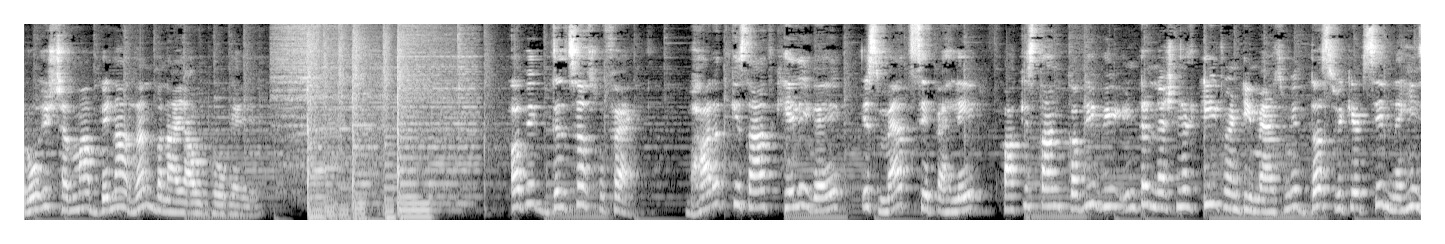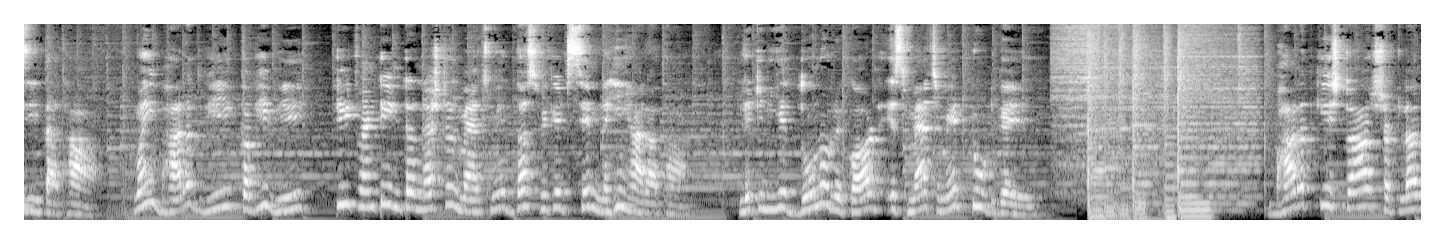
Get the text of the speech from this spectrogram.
रोहित शर्मा बिना रन बनाए आउट हो गए। अब एक दिलचस्प फैक्ट भारत के साथ खेले गए इस मैच से पहले पाकिस्तान कभी भी इंटरनेशनल टी ट्वेंटी मैच में 10 विकेट से नहीं जीता था। वहीं भारत भी कभी भी टी ट्वेंटी इंटरनेशनल मैच में 10 विकेट से नहीं हारा था। लेकिन ये दोनों रिकॉर्ड इस मैच में टूट गए। भारत की star shuttler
